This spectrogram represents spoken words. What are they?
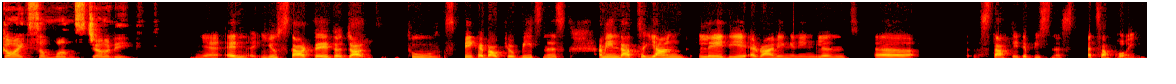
guide someone's journey. Yeah, and you started to speak about your business. I mean, that young lady arriving in England uh, started a business at some point,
